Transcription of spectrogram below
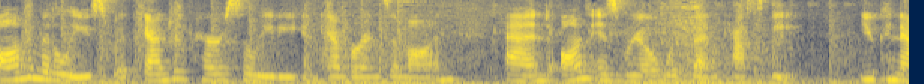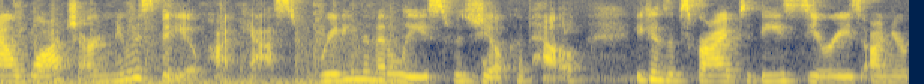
on the Middle East with Andrew Parasiliti and Amberin Zaman, and on Israel with Ben Caspit. You can now watch our newest video podcast, Reading the Middle East with Gilles Kepel. You can subscribe to these series on your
